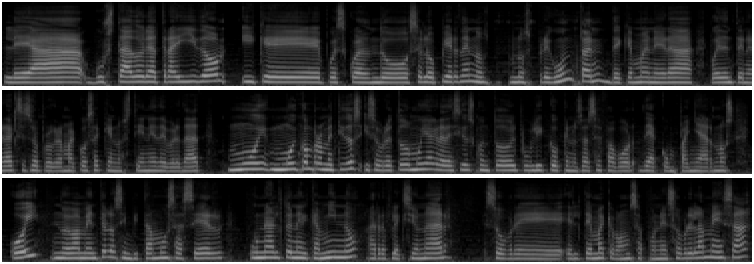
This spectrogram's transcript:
le ha gustado, le ha traído y que pues cuando se lo pierden nos, nos preguntan de qué manera pueden tener acceso al programa, cosa que nos tiene de verdad muy, muy comprometidos y sobre todo muy agradecidos con todo el público que nos hace favor de acompañarnos. Hoy nuevamente los invitamos a hacer un alto en el camino, a reflexionar sobre el tema que vamos a poner sobre la mesa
